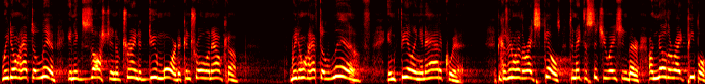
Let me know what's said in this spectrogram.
We don't have to live in exhaustion of trying to do more to control an outcome. We don't have to live in feeling inadequate because we don't have the right skills to make the situation better or know the right people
